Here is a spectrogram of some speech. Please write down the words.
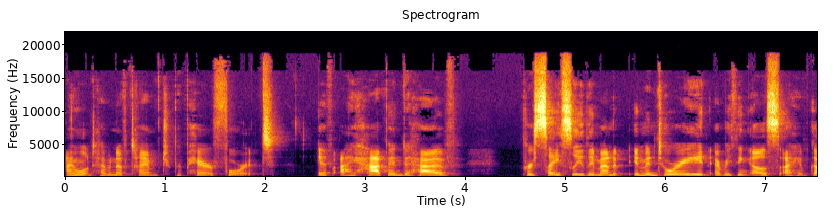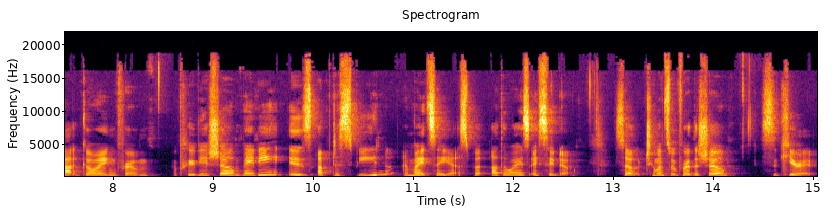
I won't have enough time to prepare for it. If I happen to have precisely the amount of inventory and everything else I have got going from a previous show, maybe, is up to speed, I might say yes, but otherwise I say no. So, two months before the show, secure it.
